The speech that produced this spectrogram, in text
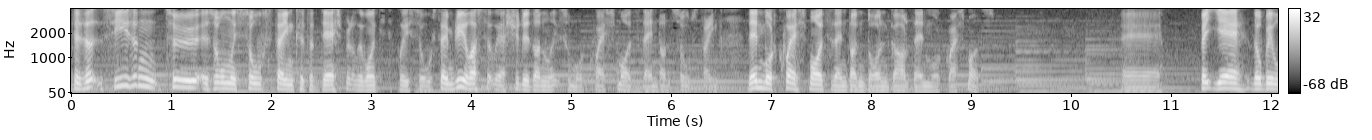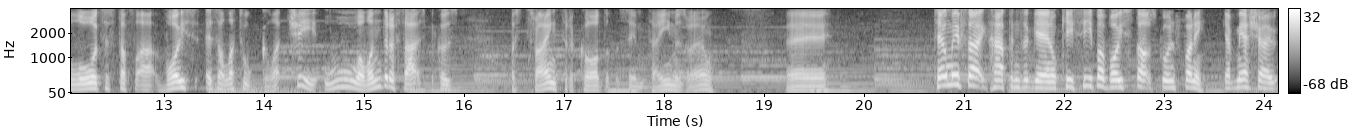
Because season 2 is only Solstheim because I desperately wanted to play Solstheim. Realistically, I should have done like some more quest mods, then done Solstheim. Then more quest mods, then done Dawnguard, then more quest mods. Uh, but yeah, there'll be loads of stuff like that. Voice is a little glitchy. Ooh, I wonder if that's because I was trying to record at the same time as well. Uh, tell me if that happens again, okay? See if my voice starts going funny. Give me a shout.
